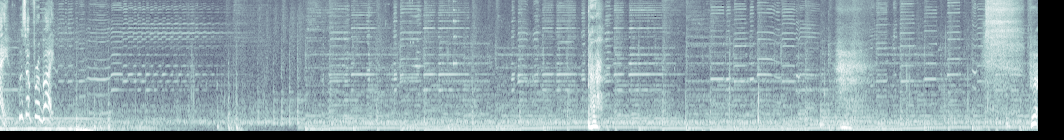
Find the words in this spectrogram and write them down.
Hey, who's up for a bite? Huh? Huh.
